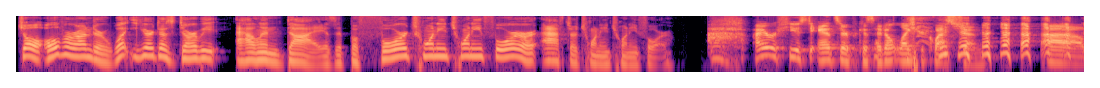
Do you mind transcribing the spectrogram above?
Joel, over under, what year does Darby Allin die? Is it before 2024 or after 2024? Ah, I refuse to answer because I don't like the question. um,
